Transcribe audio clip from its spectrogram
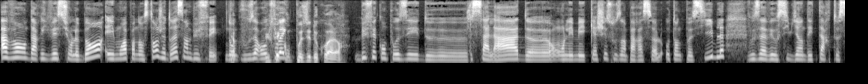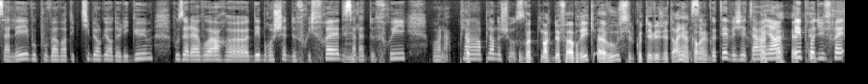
avant d'arriver sur le banc et moi pendant ce temps je dresse un buffet. Donc vous Buffet retrouvez composé de quoi alors? Buffet composé de salades, on les met cachés sous un parasol autant que possible. Vous avez aussi bien des tartes salées, vous pouvez avoir des petits burgers de légumes, vous allez avoir euh, des brochettes de fruits frais, des Mm. salades de fruits, voilà, plein plein de choses. Votre marque de fabrique, à vous, c'est le côté végétarien quand C'est le même. côté végétarien et produits frais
